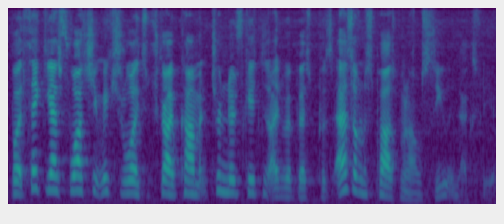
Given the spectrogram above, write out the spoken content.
But thank you guys for watching. Make sure to like, subscribe, comment, turn notifications. I do my best put as often as possible, and I will see you in the next video.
